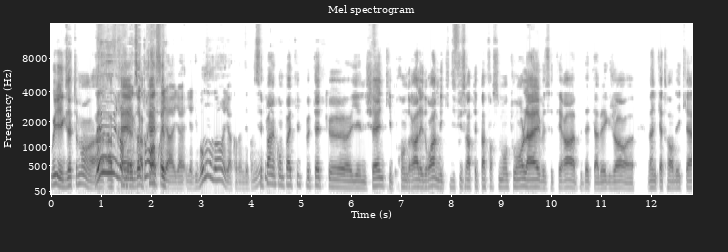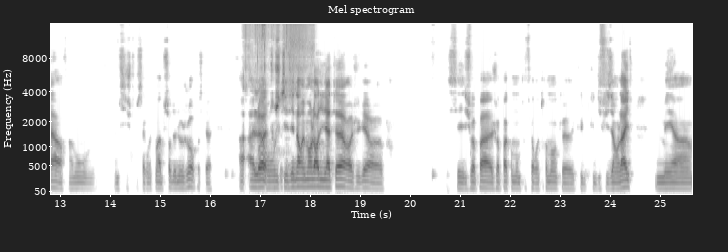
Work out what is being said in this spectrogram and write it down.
Oui, exactement. Mais, après, non, mais exactement. Après, il y a, y, a, y a, du beau monde. Hein. Il y a quand même des bonnes C'est pas hein. incompatible, peut-être qu'il y ait une chaîne qui prendra les droits, mais qui diffusera peut-être pas forcément tout en live, etc. Peut-être qu'avec genre 24 heures d'écart. Enfin bon, même si je trouve ça complètement absurde de nos jours, parce que à, l'heure où on utilise énormément l'ordinateur, je veux dire, euh, c'est, je vois pas, je vois pas comment on peut faire autrement que, que, que diffuser en live. Mais euh,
